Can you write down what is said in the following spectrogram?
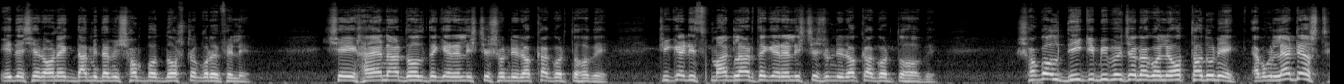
এই দেশের অনেক দামি দামি সম্পদ নষ্ট করে ফেলে। সেই হায়ানার দল থেকে রেল স্টেশনটি রক্ষা করতে হবে। টিকিট স্মাগলার থেকে রেল স্টেশনটি রক্ষা করতে হবে। সকল দিকই বিবেচনা করলে অত্যাধুনিক এবং লেটেস্ট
